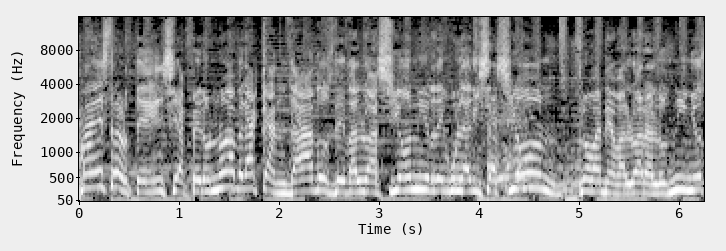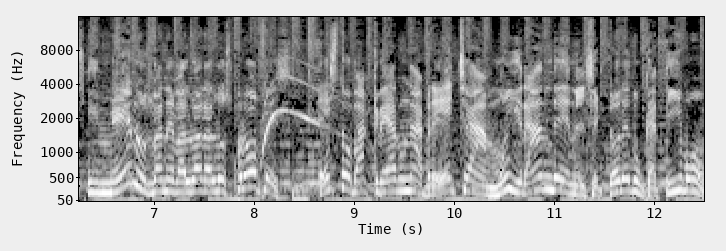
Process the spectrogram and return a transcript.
Maestra Hortensia, pero no habrá candados de evaluación y regularización. No van a evaluar a los niños y menos van a evaluar a los profes. Esto va a crear una brecha muy grande en el sector educativo.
